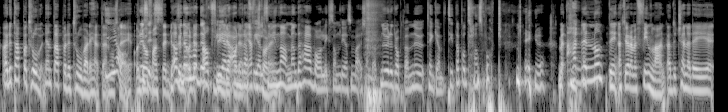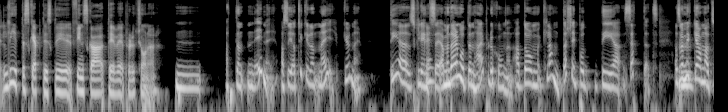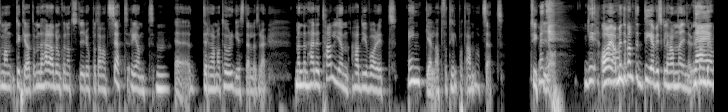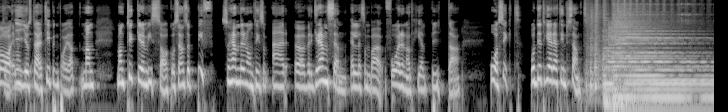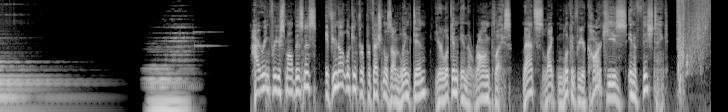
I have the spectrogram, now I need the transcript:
Ja, du tappade tro, den tappade trovärdigheten hos dig. Och precis. då fanns det, du alltså, kunde, den hade allt flera andra fel det. innan, men det här var liksom det som bara kände att nu är det droppen, nu tänker jag inte titta på transport längre. Men hade det någonting att göra med Finland, att du känner dig lite skeptisk till finska TV-produktioner? Mm, att den, nej, nej. Alltså jag tycker den, nej, gud nej. Det skulle jag Okej. inte säga. Men däremot den här produktionen, att de klantar sig på det sättet. Alltså det var mycket annat som man tycker att men det här hade de kunnat styra upp på ett annat sätt rent eh, dramaturgiskt eller sådär. Men den här detaljen hade ju varit enkel att få till på ett annat sätt. Tycker Men- jag. Det, Ja, ja, men det var inte det vi skulle hamna i nu. Nej, utan det okej, var det var i just det här tipping point. Att man, man tycker en viss sak och sen så piff så händer det någonting som är över gränsen. Eller som bara får en att helt byta åsikt. Och det tycker jag är rätt intressant. Hiring for your small business? If you're not looking for professionals on LinkedIn, you're looking in the wrong place. That's like looking for your car keys in a fish tank.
